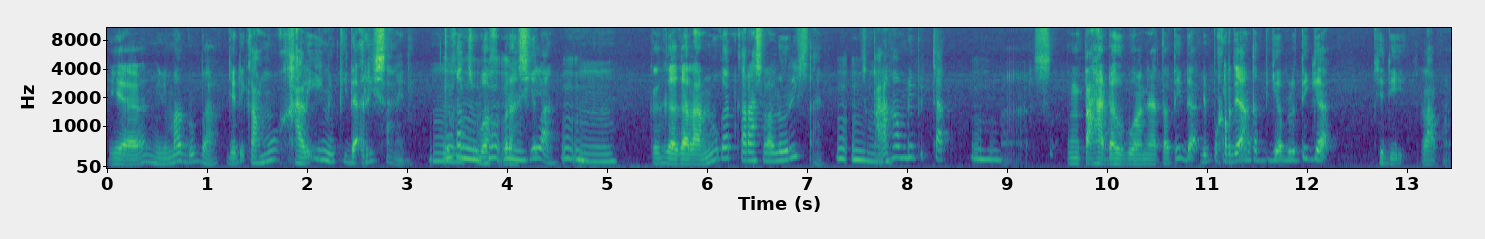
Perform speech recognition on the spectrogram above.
Iya kan minimal berubah. Jadi kamu kali ini tidak resign. Itu kan sebuah keberhasilan. Mm. Kegagalanmu kan karena selalu resign. Mm-mm. Sekarang kamu dipecat. Nah, s- entah ada hubungannya atau tidak di pekerjaan ke-33 jadi lama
